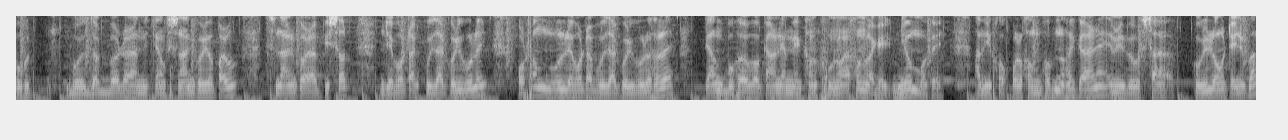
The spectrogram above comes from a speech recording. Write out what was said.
বহুত দ্ৰব্যৰ দ্বাৰা আমি তেওঁক স্নান কৰিব পাৰোঁ। স্নান কৰাৰ পিছত দেৱতাক পূজা কৰিবলৈ প্ৰথম মূল দেৱতা পূজা কৰিবলৈ হ'লে তেওঁক বহুৱাবৰ কাৰণে আমি এখন সোণৰ এখন লাগে নিয়মমতে আমি সকলো সম্ভৱ নহয় কাৰণে আমি ব্যৱস্থা কৰি লওঁ তেনেকুৱা।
